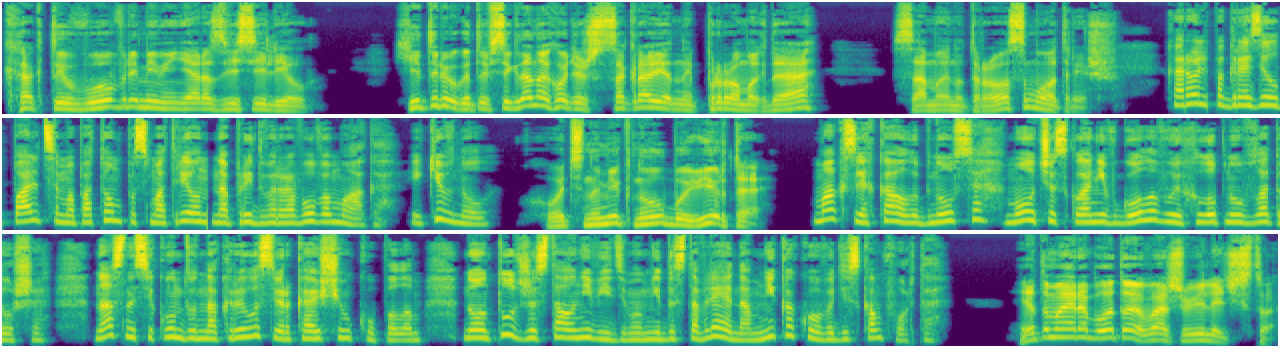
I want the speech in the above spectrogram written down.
Как ты вовремя меня развеселил! Хитрюга, ты всегда находишь сокровенный промах, да? Самое нутро смотришь». Король погрозил пальцем, а потом посмотрел на придворового мага и кивнул. «Хоть намекнул бы, Вирта!» Маг слегка улыбнулся, молча склонив голову и хлопнул в ладоши. Нас на секунду накрыло сверкающим куполом, но он тут же стал невидимым, не доставляя нам никакого дискомфорта. «Это моя работа, Ваше Величество!»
